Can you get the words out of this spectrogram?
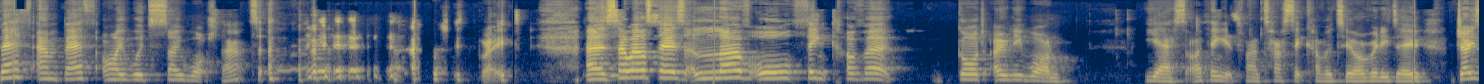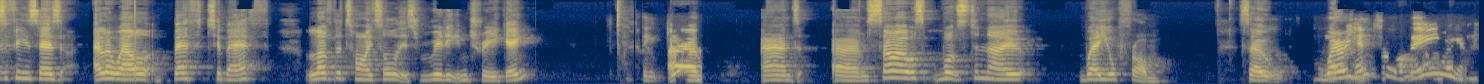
Beth and Beth, I would so watch that. Which is great. Uh, so else says, love all, think cover, God only one. Yes, I think it's fantastic cover too. I really do. Josephine says, LOL, Beth to Beth. Love the title. It's really intriguing. Thank you. Um, and um, so else wants to know where you're from. So where are you? Pennsylvania.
